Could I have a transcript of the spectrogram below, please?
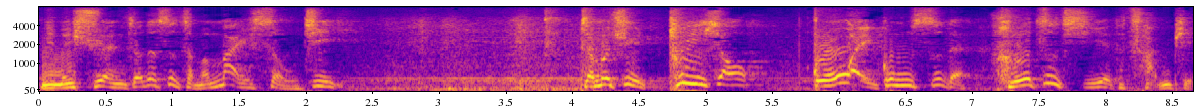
你们选择的是怎么卖手机，怎么去推销国外公司的合资企业的产品。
